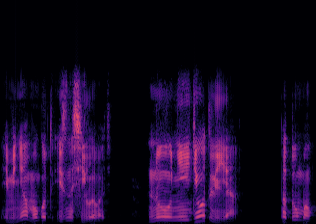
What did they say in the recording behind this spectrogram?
и меня могут изнасиловать. Ну, не идиот ли я? Подумал,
